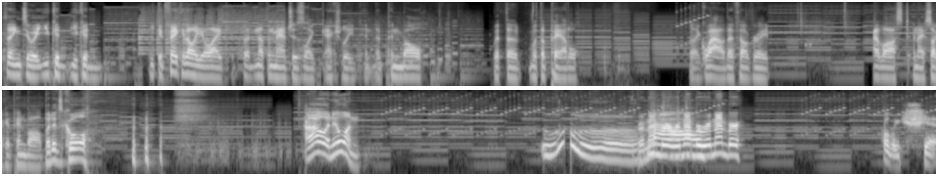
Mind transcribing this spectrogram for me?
thing to it. You could you could you could fake it all you like, but nothing matches like actually hitting a pinball with the with the paddle. You're like, wow, that felt great. I lost and I suck at pinball, but it's cool. oh, a new one. Ooh. Remember, no. remember, remember. Holy shit.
